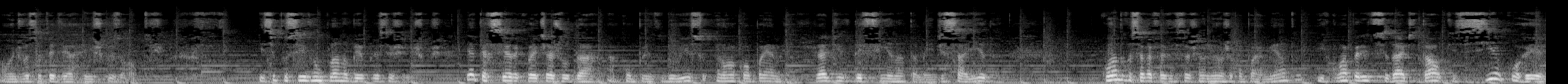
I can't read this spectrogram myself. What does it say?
onde você tiver riscos altos e, se possível, um plano B para esses riscos. E a terceira, que vai te ajudar a cumprir tudo isso, é um acompanhamento. Já defina também de saída quando você vai fazer essas reuniões de acompanhamento e com uma periodicidade tal que, se ocorrerem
